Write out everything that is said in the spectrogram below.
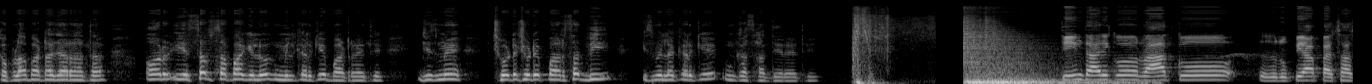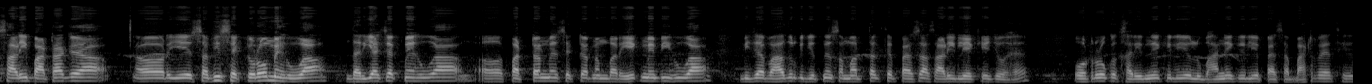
कपड़ा बांटा जा रहा था और ये सब सपा के लोग मिल करके बांट रहे थे, जिसमें छोटे छोटे पार्षद भी इसमें लग करके उनका साथ दे रहे थे। तीन तारीख को रात को रुपया पैसा साड़ी बांटा गया और ये सभी सेक्टरों में हुआ, दरियाचक में हुआ और पट्टन में सेक्टर नंबर एक में भी हुआ। विजय बहादुर के जितने समर्थक थे, पैसा साड़ी लेके जो है वोटरों को खरीदने के लिए, लुभाने के लिए पैसा बांट रहे थे।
